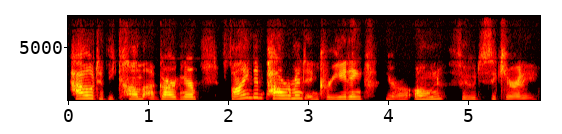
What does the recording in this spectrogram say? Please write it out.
How to Become a Gardener Find Empowerment in Creating Your Own Food Security.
